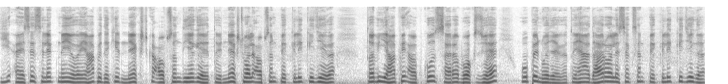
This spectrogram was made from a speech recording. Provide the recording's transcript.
ये ऐसे सिलेक्ट नहीं होगा। यहाँ पे देखिए नेक्स्ट का ऑप्शन दिया गया है तो नेक्स्ट वाले ऑप्शन पे क्लिक कीजिएगा, तब यहाँ पे आपको सारा बॉक्स जो है ओपन हो जाएगा। तो यहाँ आधार वाले सेक्शन पे क्लिक कीजिएगा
